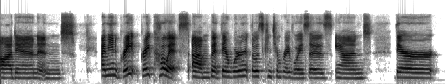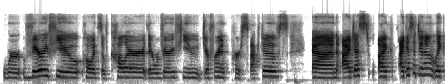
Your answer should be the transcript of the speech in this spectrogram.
Auden and I mean, great, great poets, um, but there weren't those contemporary voices and there were very few poets of color. There were very few different perspectives and i just like i guess it didn't like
